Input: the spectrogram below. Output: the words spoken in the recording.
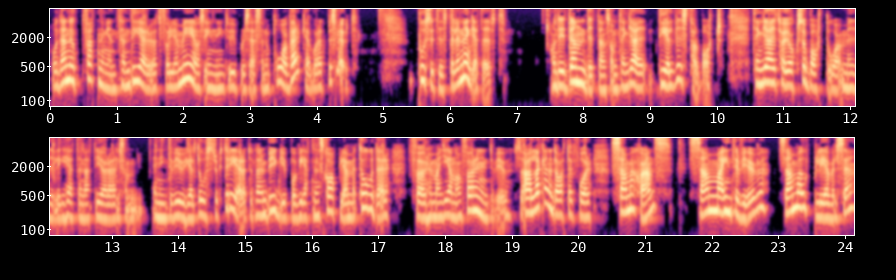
Och den uppfattningen tenderar att följa med oss in i intervjuprocessen och påverkar vårt beslut. Positivt eller negativt. Och det är den biten som Tengai delvis tar bort. Tengai tar ju också bort då möjligheten att göra liksom en intervju helt ostrukturerat, utan den bygger på vetenskapliga metoder för hur man genomför en intervju. Så alla kandidater får samma chans, samma intervju, samma upplevelse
